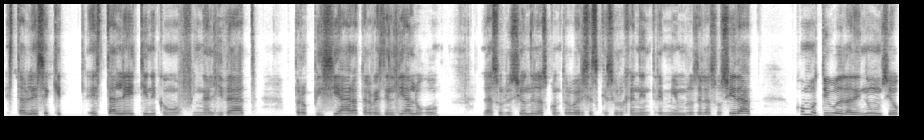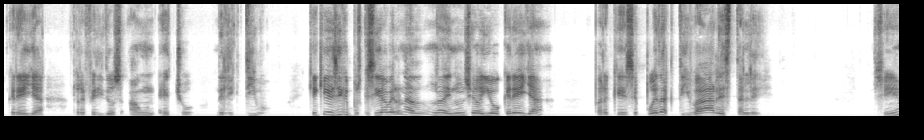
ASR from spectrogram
establece que esta ley tiene como finalidad propiciar a través del diálogo la solución de las controversias que surgen entre miembros de la sociedad, con motivo de la denuncia o querella referidos a un hecho delictivo. ¿Qué quiere decir? Pues que si va a haber una, denuncia o querella para que se pueda activar esta ley. ¿Sí?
